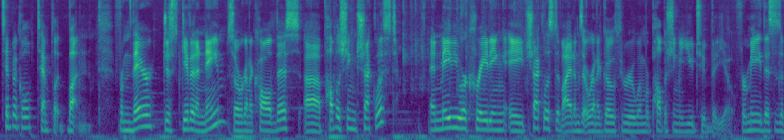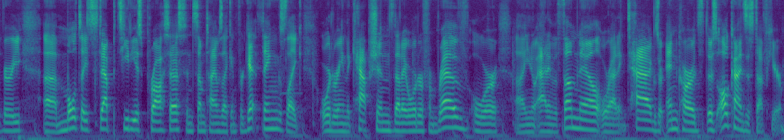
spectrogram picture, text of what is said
typical template button. From there, just give it a name. So we're gonna call this uh, publishing checklist and maybe we're creating a checklist of items that we're gonna go through when we're publishing a YouTube video. For me, this is a very uh, multi-step, tedious process, and sometimes I can forget things like ordering the captions that I order from Rev, or uh, you know, adding the thumbnail, or adding tags or end cards. There's all kinds of stuff here.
